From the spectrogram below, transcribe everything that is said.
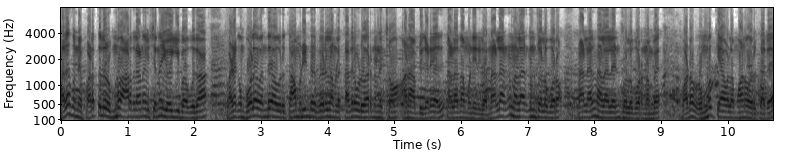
அதான் கொஞ்சம் படத்தில் ரொம்ப ஆறுதலான விஷயம் தான் யோகி பாபு தான். வழக்கம் போல் வந்து அவர் காமெடின்ற பேரில் நம்மளை கதற விடுவார்னு நினைச்சோம். ஆனால் அப்படி கிடையாது. நல்லா தான் பண்ணியிருக்காரு. நல்லா இருக்கு நல்லா இருக்குன்னு சொல்ல போகிறோம் நல்லா நல்லா இல்லைன்னு சொல்ல போகிறோம் நம்ம. படம் ரொம்ப கேவலமான ஒரு கதை.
